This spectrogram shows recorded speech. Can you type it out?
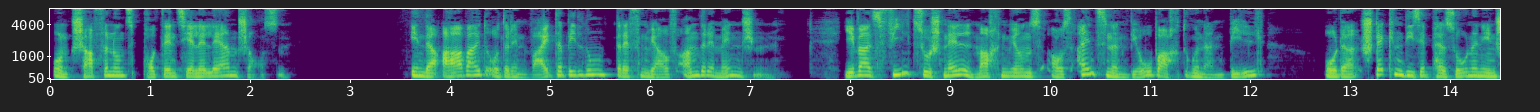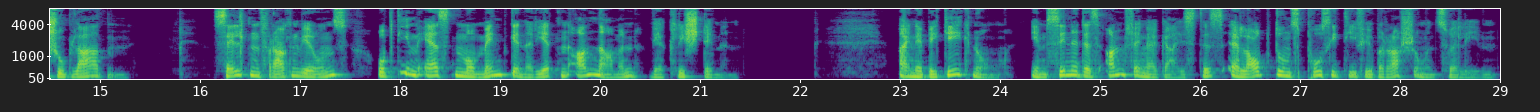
und schaffen uns potenzielle Lernchancen. In der Arbeit oder in Weiterbildung treffen wir auf andere Menschen. Jeweils viel zu schnell machen wir uns aus einzelnen Beobachtungen ein Bild oder stecken diese Personen in Schubladen. Selten fragen wir uns, ob die im ersten Moment generierten Annahmen wirklich stimmen. Eine Begegnung im Sinne des Anfängergeistes erlaubt uns positive Überraschungen zu erleben.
